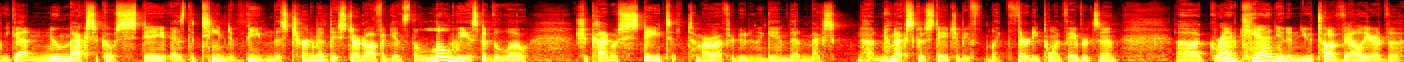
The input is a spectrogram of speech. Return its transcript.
We got New Mexico State as the team to beat in this tournament. They start off against the lowliest of the low, Chicago State, tomorrow afternoon in a game that Mex- uh, New Mexico State should be like 30 point favorites in. Uh, Grand Canyon and Utah Valley are the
